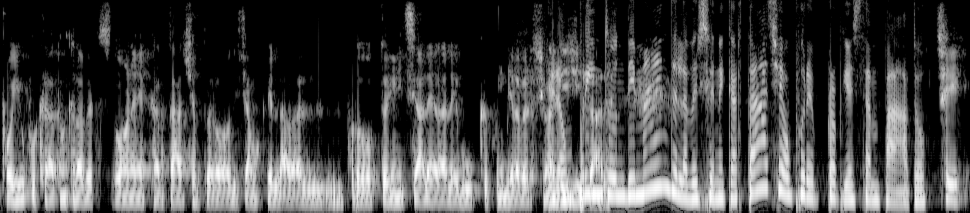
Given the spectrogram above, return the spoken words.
poi io ho creato anche la versione cartacea, però diciamo che la, il prodotto iniziale era l'ebook, quindi la versione era digitale. Era un print on demand, la versione cartacea oppure proprio stampato? Sì,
